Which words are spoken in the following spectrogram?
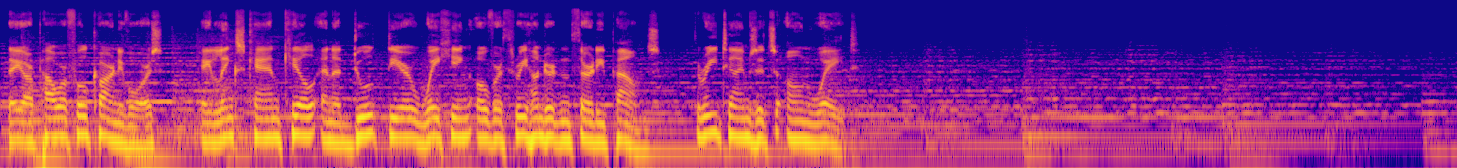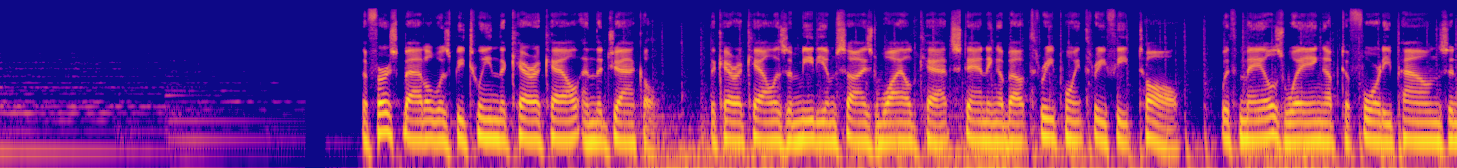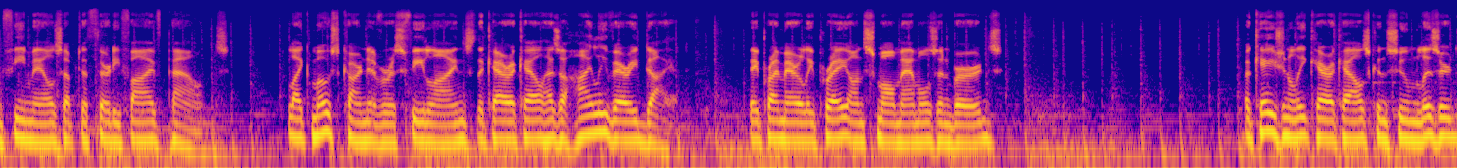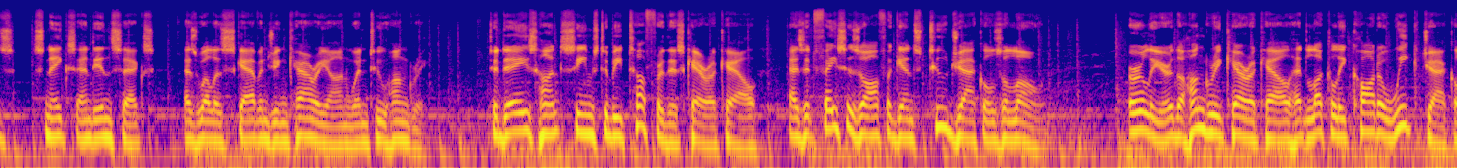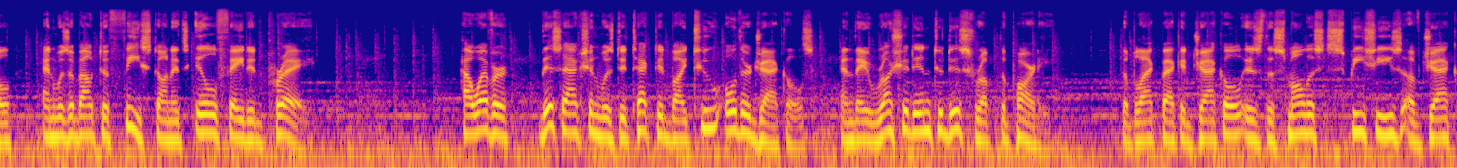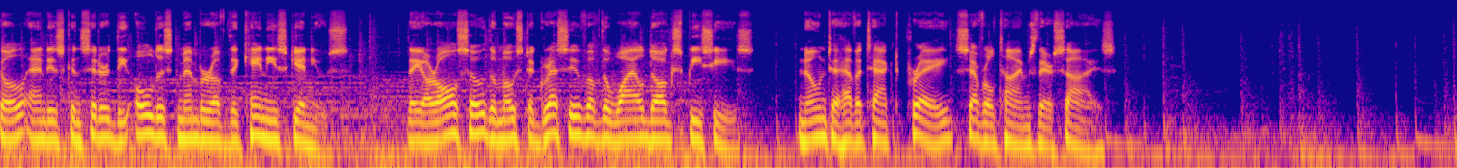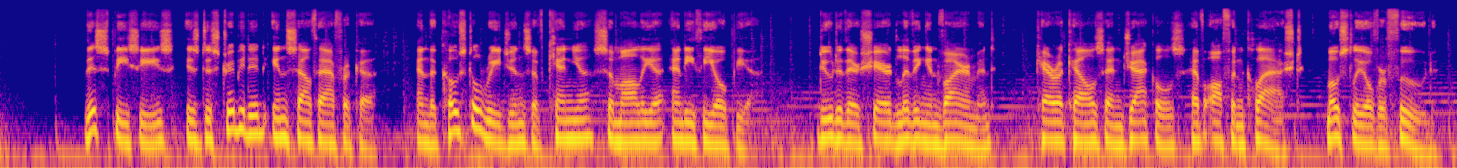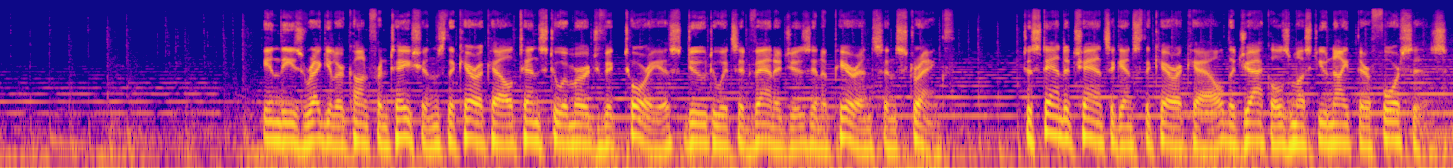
They are powerful carnivores. A lynx can kill an adult deer weighing over 330 pounds, three times its own weight. The first battle was between the caracal and the jackal. The caracal is a medium-sized wildcat standing about 3.3 feet tall, with males weighing up to 40 pounds and females up to 35 pounds. Like most carnivorous felines, the caracal has a highly varied diet. They primarily prey on small mammals and birds. Occasionally, caracals consume lizards, snakes, and insects, as well as scavenging carrion when too hungry. Today's hunt seems to be tough for this caracal, as it faces off against two jackals alone. Earlier, the hungry caracal had luckily caught a weak jackal and was about to feast on its ill-fated prey. However, this action was detected by two other jackals, and they rush it in to disrupt the party. The black-backed jackal is the smallest species of jackal and is considered the oldest member of the Canis genus. They are also the most aggressive of the wild dog species, known to have attacked prey several times their size. This species is distributed in South Africa and the coastal regions of Kenya, Somalia, and Ethiopia. Due to their shared living environment, caracals and jackals have often clashed, mostly over food. In these regular confrontations, the caracal tends to emerge victorious due to its advantages in appearance and strength. To stand a chance against the caracal, the jackals must unite their forces.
